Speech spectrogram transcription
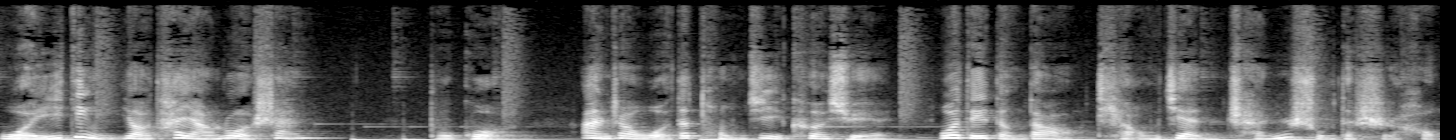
我一定要太阳落山。不过。按照我的统计科学，我得等到条件成熟的时候。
